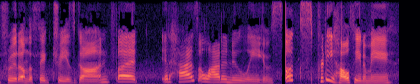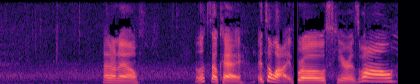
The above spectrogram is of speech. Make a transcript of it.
Fruit on the fig tree is gone, but it has a lot of new leaves. Looks pretty healthy to me. I don't know. It looks okay. It's alive. Growth here as well.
